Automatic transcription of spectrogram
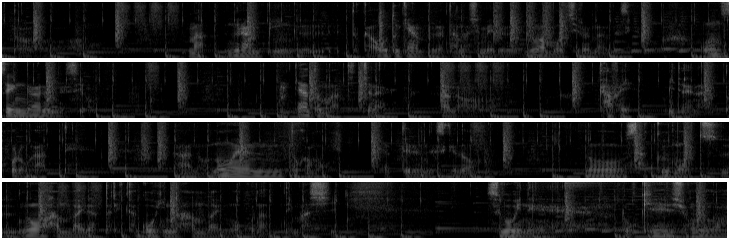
ー、っとまあグランピングとかオートキャンプが楽しめるのはもちろんなんですけど温泉があるんですよ。であとまあちっちゃなあのカフェみたいなところがあってあの農園とかもやってるんですけど農作物の販売だったり加工品の販売も行っていますしすごいねロケーションがも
